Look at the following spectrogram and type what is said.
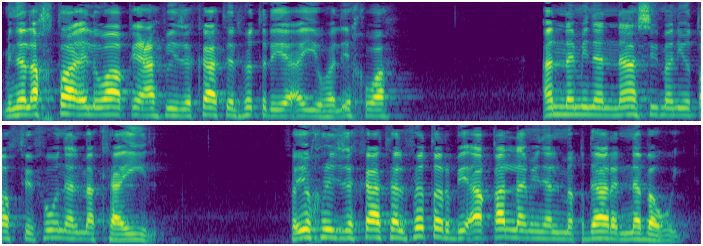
من الأخطاء الواقعة في زكاة الفطر يا أيها الإخوة أن من الناس من يطففون المكاييل فيخرج زكاة الفطر بأقل من المقدار النبوي.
